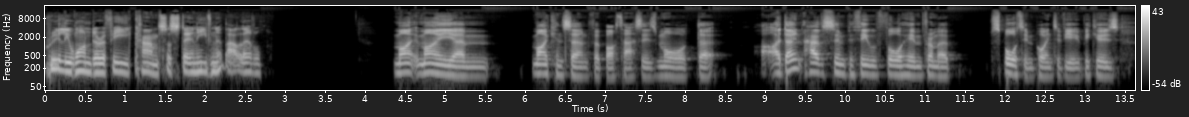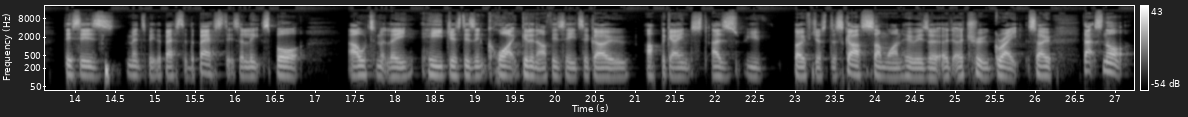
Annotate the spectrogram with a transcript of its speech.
really wonder if he can sustain even at that level. My my um my concern for Bottas is more that I don't have sympathy for him from a sporting point of view because this is meant to be the best of the best. It's elite sport. Ultimately, he just isn't quite good enough, is he, to go up against, as you've both just discussed, someone who is a, a, a true great. So that's not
